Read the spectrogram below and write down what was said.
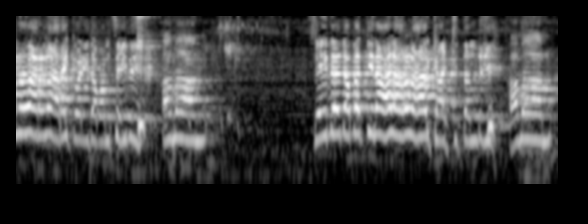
நானும் அரண அரைக்குறை தபம் செய்து. ஆமாம். செய்த தபத்தினால் அரணார் காட்சி தந்து. ஆமாம்.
